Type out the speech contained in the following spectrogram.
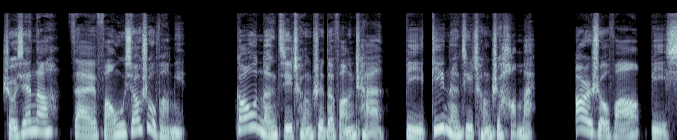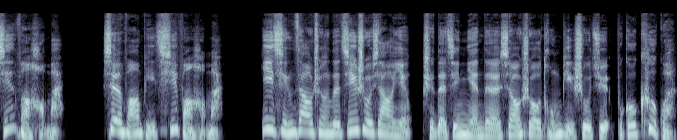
首先呢，在房屋销售方面，高能级城市的房产比低能级城市好卖，二手房比新房好卖，现房比期房好卖。疫情造成的基数效应，使得今年的销售同比数据不够客观。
